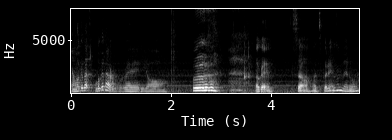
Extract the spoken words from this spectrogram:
And look at that, look at that red, y'all. okay, so let's put it in the middle.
